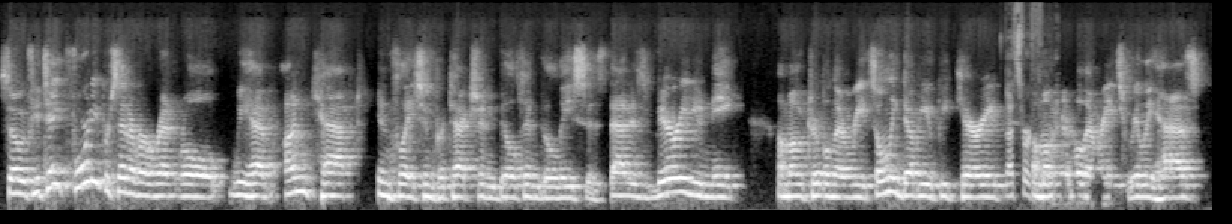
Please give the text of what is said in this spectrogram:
So if you take 40% of our rent roll, we have uncapped inflation protection built into the leases. That is very unique among triple net REITs. Only WP Carey That's for among triple net REITs really has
